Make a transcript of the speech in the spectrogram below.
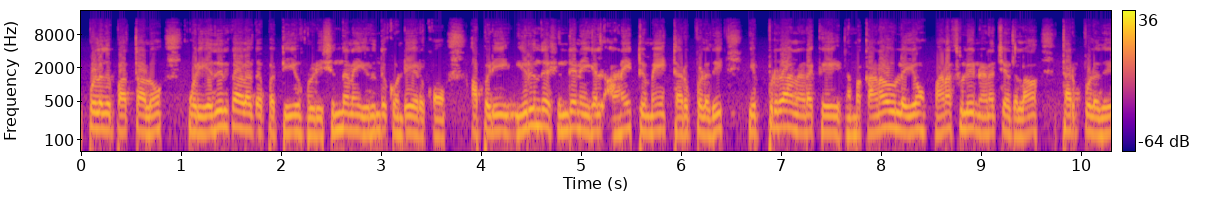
எப்பொழுது பார்த்தாலும் உங்களுடைய எதிர்காலத்தை பற்றி உங்களுடைய சிந்தனை இருந்து கொண்டே இருக்கும். அப்படி இருந்த சிந்தனைகள் அனைத்துமே தற்பொழுது எப்படி தான் நடக்கு? நம்ம கனவுலையும் மனசுலையும் நினைச்சதெல்லாம் தற்பொழுது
